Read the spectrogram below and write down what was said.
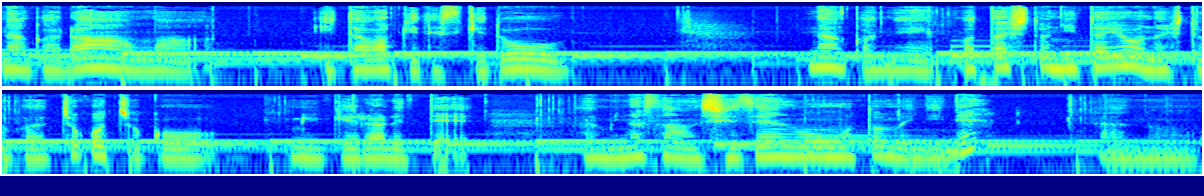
ながらまあいたわけですけどなんかね私と似たような人がちょこちょこ見受けられてあ皆さん自然を求めにねあの、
